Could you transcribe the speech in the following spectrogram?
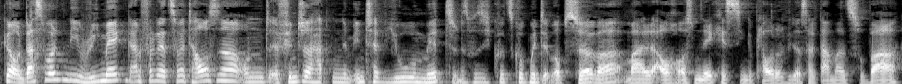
Genau, und das wollten die remaken Anfang der 2000er und Fincher hat in einem Interview mit, das muss ich kurz gucken, mit dem Observer mal auch aus dem Nähkästchen geplaudert, wie das halt damals so war.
